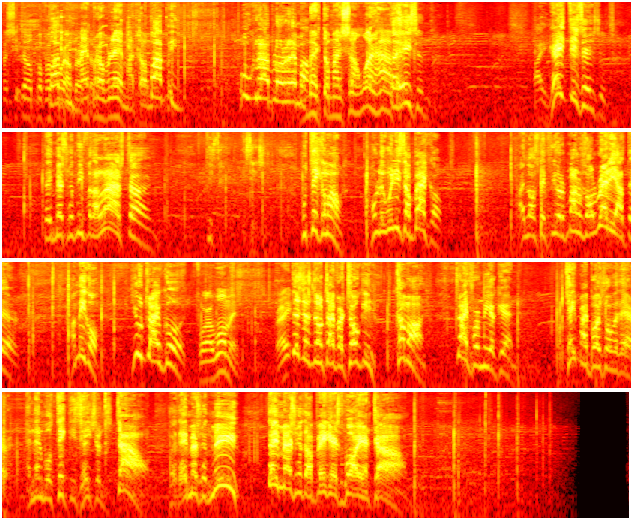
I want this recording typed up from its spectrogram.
Cafecito, por favor, Papi. Alberto. No hay problema, Tommy. Papi, un gran problema. Humberto, my son, what happened? The? Haitians. I hate these Haitians. They messed with me for the last time. These, these Haitians. We'll take them out. Only we need some backup. I lost a few hermanos already out there. Amigo, you drive good. For a woman, right? This is no time for joking. Come on, drive for me again. Take my boys over there, and then we'll take these Haitians down. If they mess with me, they mess with the biggest boy in town.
